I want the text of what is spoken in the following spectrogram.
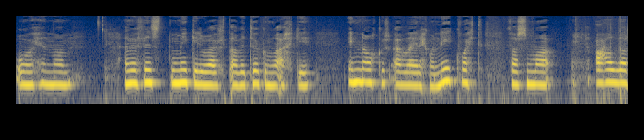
og hérna en við finnst mikilvægt að við tökum það ekki inn á okkur ef það er eitthvað neikvægt þar sem að aðal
